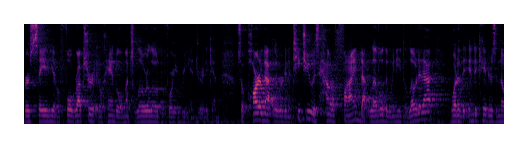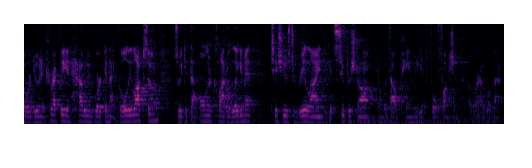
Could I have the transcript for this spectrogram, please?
versus say if you have a full rupture, it'll handle a much lower load before you re-injure it again. So part of that that we're gonna teach you is how to find that level that we need to load it at, what are the indicators to know we're doing it correctly, and how do we work in that Goldilocks zone so we get that ulnar collateral ligament tissues to realign to get super strong, and without pain, we get full function of our elbow back.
